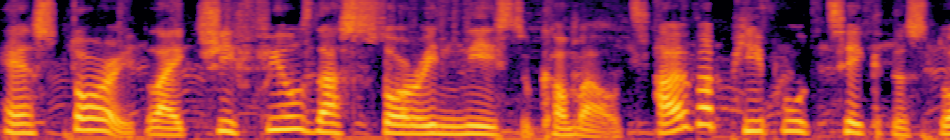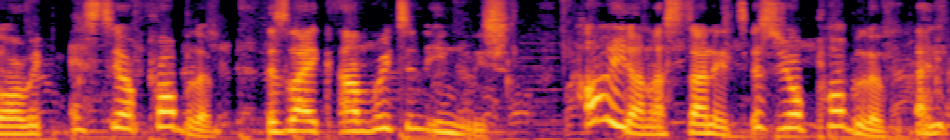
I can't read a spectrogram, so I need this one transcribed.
her story. Like, she feels that story needs to come out. However, people take the story, it's their problem. It's like, I'm written English. How you understand it? It's your problem. And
